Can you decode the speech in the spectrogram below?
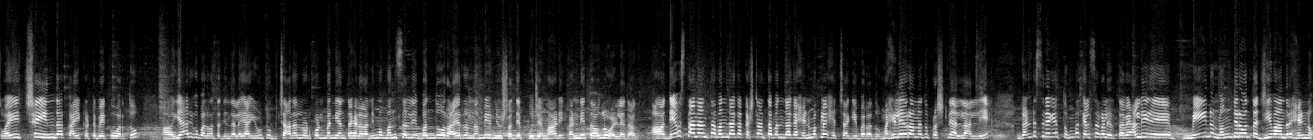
ಸ್ವಇಚ್ಛೆಯಿಂದ ಕಾಯಿ ಕಟ್ಟಬೇಕು ಹೊರತು ಯಾರಿಗೂ ಬಲವಂತದಿಂದಲ್ಲ. ಯಾ ಯೂಟ್ಯೂಬ್ ಚಾನಲ್ ನೋಡ್ಕೊಂಡು ಬನ್ನಿ ಅಂತ ಹೇಳಲ್ಲ. ನಿಮ್ಮ ಮನಸ್ಸಲ್ಲಿ ಬಂದು ರಾಯರನ್ನ ನಂಬಿ ನೀವು ಶ್ರದ್ಧೆ ಪೂಜೆ ಮಾಡಿ ಖಂಡಿತವಾಗ್ಲೂ ಒಳ್ಳೇದಾಗು. ದೇವಸ್ಥಾನ ಅಂತ ಬಂದಾಗ, ಕಷ್ಟ ಅಂತ ಬಂದಾಗ ಹೆಣ್ಮಕ್ಳೇ ಹೆಚ್ಚಾಗಿ ಬರೋದು. ಮಹಿಳೆಯರು ಅನ್ನೋದು ಪ್ರಶ್ನೆ ಅಲ್ಲ ಅಲ್ಲಿ. ಗಂಡಸರಿಗೆ ತುಂಬ ಕೆಲಸಗಳಿರ್ತವೆ. ಅಲ್ಲಿ ಮೇಯ್ನ್ ನೊಂದಿರುವಂಥ ಜೀವ ಅಂದರೆ ಹೆಣ್ಣು.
